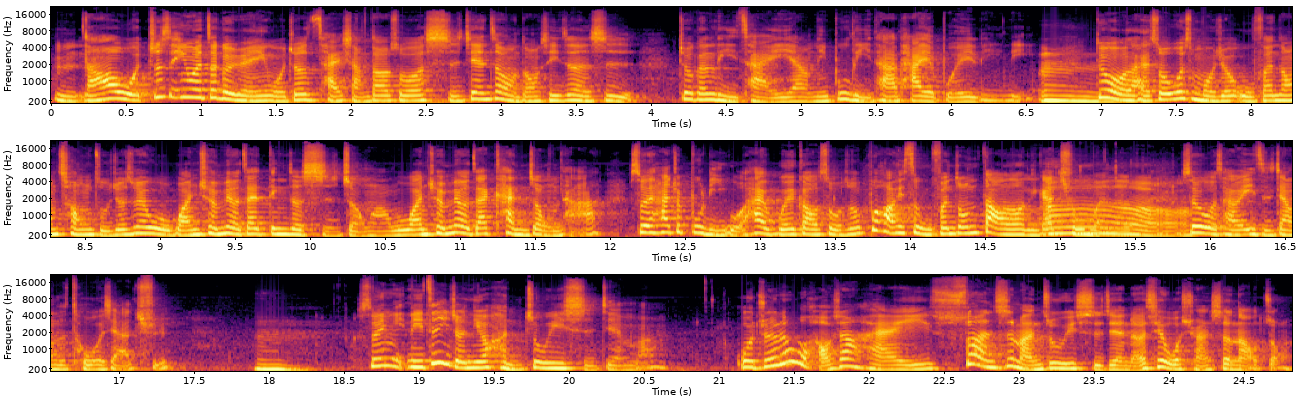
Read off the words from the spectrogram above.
嗯，然后我就是因为这个原因，我就才想到说，时间这种东西真的是就跟理财一样，你不理他，他也不会理你。嗯，对我来说，为什么我觉得五分钟充足，就是因为我完全没有在盯着时钟啊，我完全没有在看中他，所以他就不理我，他也不会告诉我说不好意思，五分钟到了，你该出门了，哦，所以我才会一直这样子拖下去。嗯，所以你你自己觉得你有很注意时间吗？我觉得我好像还算是蛮注意时间的，而且我喜欢设闹钟。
